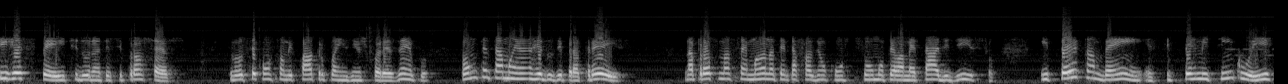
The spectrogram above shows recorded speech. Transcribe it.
se respeite durante esse processo. Se você consome quatro pãezinhos, por exemplo, vamos tentar amanhã reduzir para três. Na próxima semana, tentar fazer um consumo pela metade disso. E ter também, se permitir incluir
